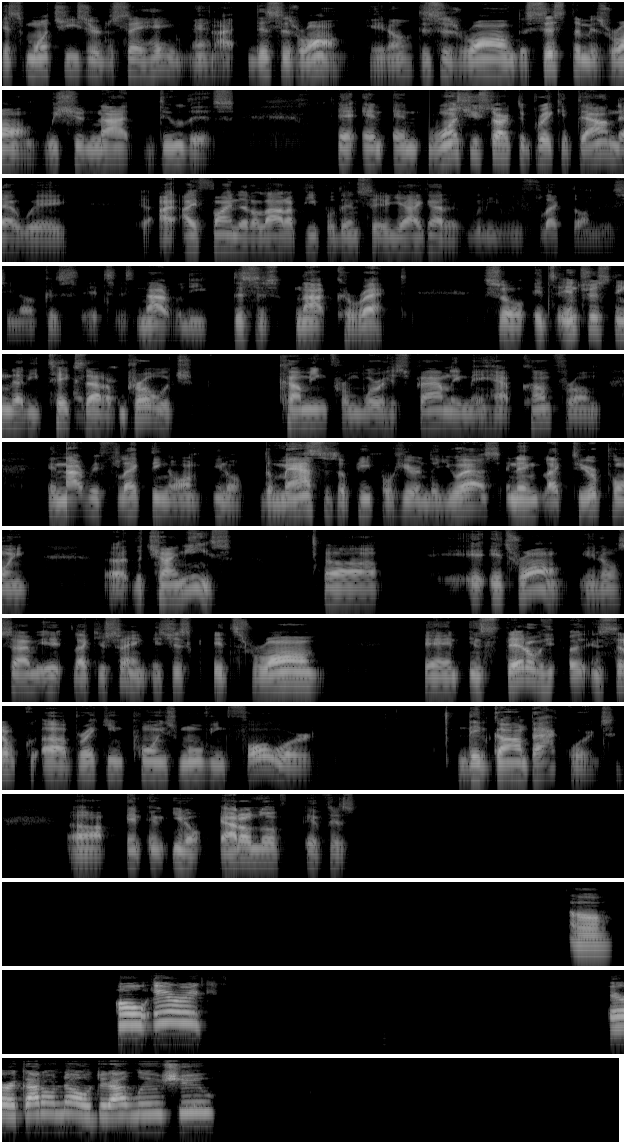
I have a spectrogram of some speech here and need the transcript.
it's much easier to say, hey, man, I, this is wrong. You know, this is wrong. The system is wrong. We should not do this. And, and, and once you start to break it down that way, I, I find that a lot of people then say, yeah, I got to really reflect on this, you know, because it's, it's not really, this is not correct so it's interesting that he takes that approach coming from where his family may have come from and not reflecting on you know the masses of people here in the U.S. And then, like to your point, uh, the Chinese, uh, it, it's wrong. You know, Sam, it, like you're saying, it's just it's wrong. And instead of uh, instead of uh, breaking points moving forward, they've gone backwards. Uh, and, and you know, I don't know if, if it's Oh, oh, Eric, Eric, I don't know. Did I lose you?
